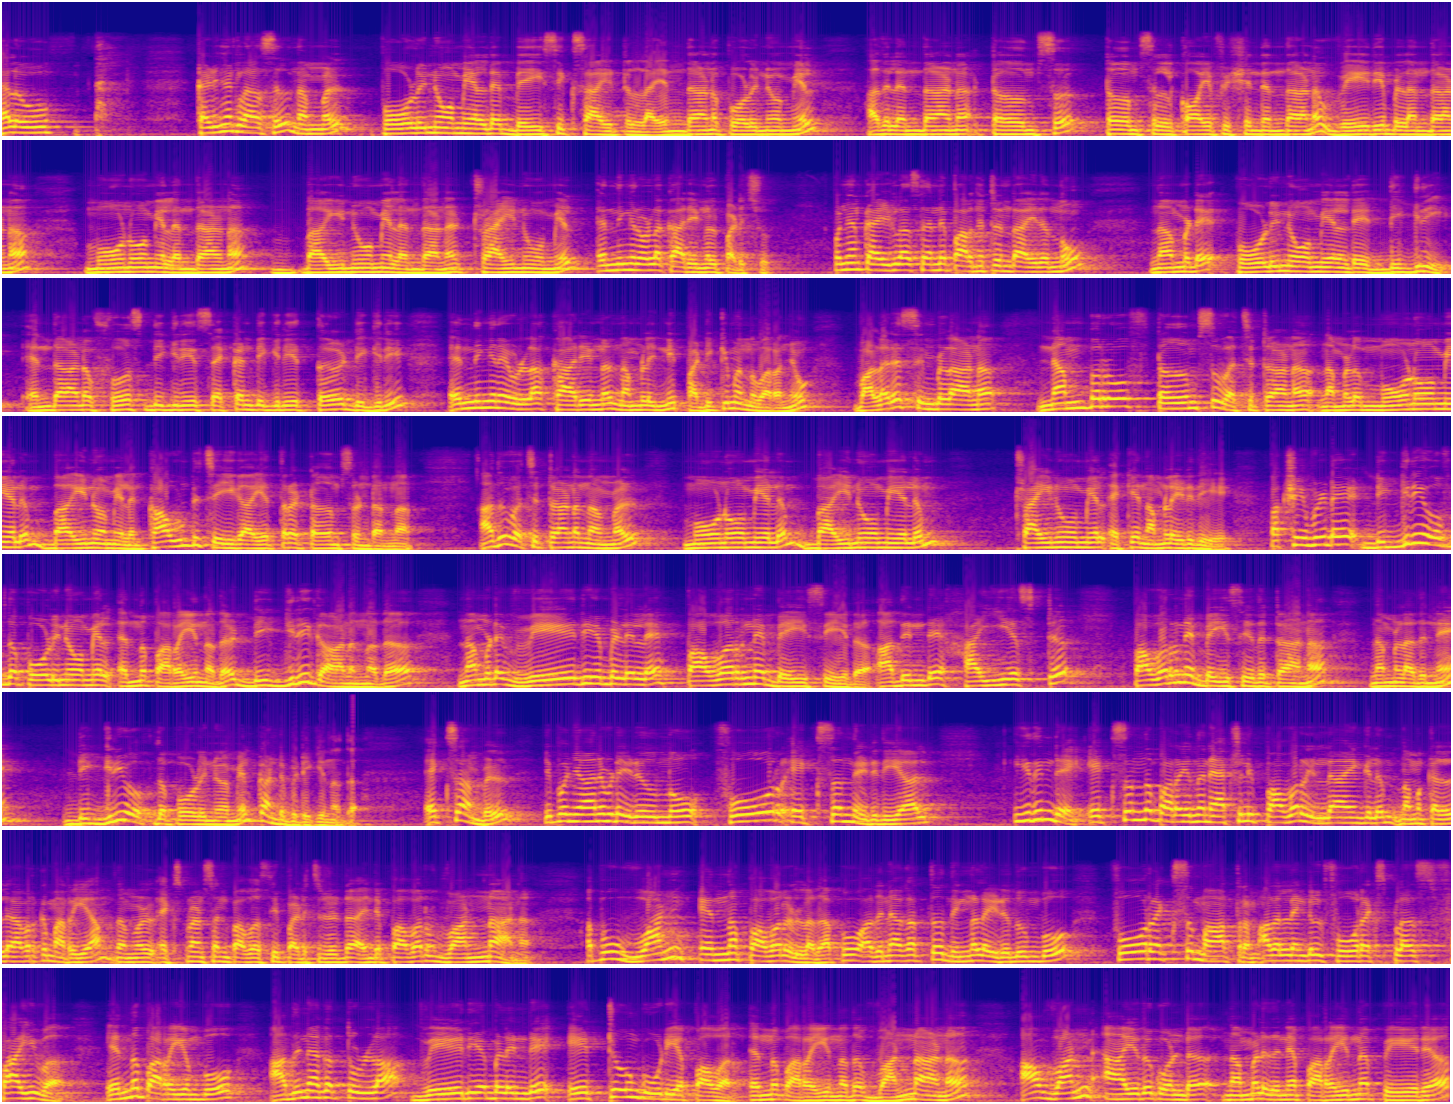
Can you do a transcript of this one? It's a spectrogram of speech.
Hello കഴിഞ്ഞ ക്ലാസ്സിൽ നമ്മൾ പോളിനോമിയലിന്റെ ബേസിക്സ് ആയിട്ടുള്ള എന്താണ് പോളിനോമിയൽ? അതിലെന്താണ് ടേംസ് ടേംസിൽ കോയഫിഷ്യന്റ് എന്താണ്? വേരിയബിൾ എന്താണ്? മോണോമിയൽ എന്താണ്? ബൈനോമിയൽ എന്താണ്? ട്രൈനോമിയൽ എന്നിങ്ങനെയുള്ള കാര്യങ്ങൾ പഠിച്ചു. അപ്പോൾ ഞാൻ കഴിഞ്ഞ ക്ലാസ് തന്നെ പറഞ്ഞിട്ടുണ്ടായിരുന്നു നമ്മുടെ പോളിനോമിയലിന്റെ ഡിഗ്രി എന്താണ് first degree second degree third degree എന്നിങ്ങനെയുള്ള കാര്യങ്ങൾ നമ്മൾ ഇനി പഠിക്കുമെന്ന് പറഞ്ഞു. വളരെ സിമ്പിളാണ് നമ്പർ ഓഫ് ടേംസ് വച്ചിട്ടാണ് നമ്മൾ മോണോമിയലും ബൈനോമിയലും കൗണ്ട് ചെയ്യുക എത്ര ടേംസ് ഉണ്ടെന്ന്. അത് വച്ചിട്ടാണ് നമ്മൾ മോണോമിയലും ബൈനോമിയലും ട്രൈനോമിയൽ ഒക്കെ നമ്മൾ എഴുതിയേ. പക്ഷെ ഇവിടെ ഡിഗ്രി ഓഫ് ദ പോളിനോമിയൽ എന്ന് പറയുന്നത് ഡിഗ്രി കാണുന്നത് നമ്മുടെ വേരിയബിളിലെ പവറിനെ ബേസ് ചെയ്ത് അതിന്റെ ഹയസ്റ്റ് പവറിനെ ബേസ് ചെയ്തിട്ടാണ് നമ്മൾ അതിനെ ഡിഗ്രി ഓഫ് ദ പോളിനോമിയൽ കണ്ടുപിടിക്കുന്നത്. എക്സാമ്പിൾ ഇപ്പോൾ ഞാനിവിടെ എഴുതുന്നു ഫോർ എക്സ് എന്ന് എഴുതിയാൽ ഇതിന്റെ എക്സ് എന്ന് പറയുന്നതിന് ആക്ച്വലി പവർ ഇല്ല എങ്കിലും നമുക്ക് എല്ലാവർക്കും അറിയാം. നമ്മൾ എക്സ്പ്രൻസ് ആൻഡ് പവേഴ്സിൽ പഠിച്ചിട്ടുണ്ട്. അതിന്റെ പവർ വൺ ആണ്. അപ്പോൾ വൺ എന്ന പവർ ഉള്ളത്. അപ്പോൾ അതിനകത്ത് നിങ്ങൾ എഴുതുമ്പോൾ ഫോർ എക്സ് മാത്രം അതല്ലെങ്കിൽ ഫോർ എക്സ് പ്ലസ് ഫൈവ് എന്ന് പറയുമ്പോൾ അതിനകത്തുള്ള വേരിയബിളിന്റെ ഏറ്റവും കൂടിയ പവർ എന്ന് പറയുന്നത് വൺ ആണ്. ആ വൺ ആയതുകൊണ്ട് നമ്മൾ ഇതിനെ പറയുന്ന പേര്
